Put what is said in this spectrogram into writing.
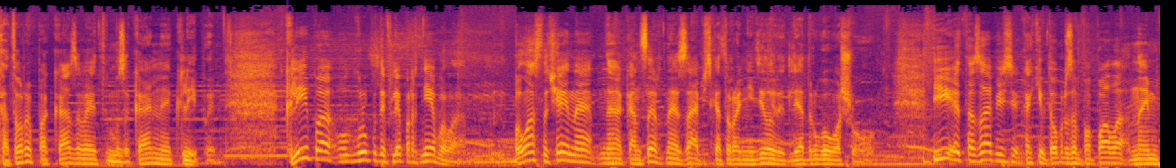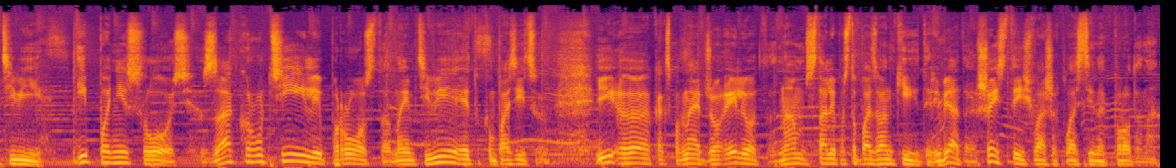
который показывает музыкальные клипы. Клипа у группы Def Leppard не было. Была случайная э, концертная запись, которую они делали для другого шоу. И эта запись каким-то образом попала на MTV. И понеслось. Закрутили просто на MTV эту композицию. И, э, как вспоминает Джо Эллиот, нам стали поступать звонки. Да, ребята, 6 тысяч ваших пластинок продано.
